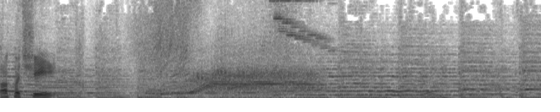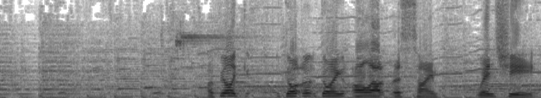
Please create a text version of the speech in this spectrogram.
Aqua Chi. I feel like go uh, going all out this time. Wind Chi.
